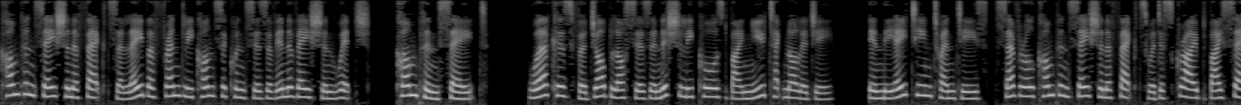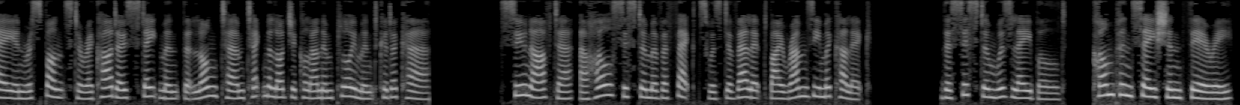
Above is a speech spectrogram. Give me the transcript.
Compensation effects are labor-friendly consequences of innovation which compensate workers for job losses initially caused by new technology. In the 1820s, several compensation effects were described by Say in response to Ricardo's statement that long-term technological unemployment could occur. Soon after, a whole system of effects was developed by Ramsay McCulloch. The system was labeled, "...compensation theory",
